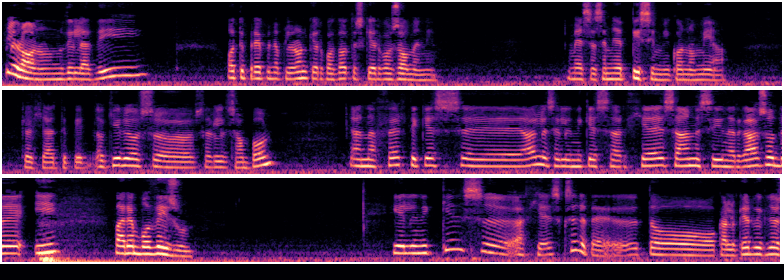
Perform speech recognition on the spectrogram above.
πληρώνουν δηλαδή ό,τι πρέπει να πληρώνουν και εργοδότες και εργαζόμενοι μέσα σε μια επίσημη οικονομία και όχι άτυπη. Ο κύριος ε, Σαρλίτ Σαμπόν αναφέρθηκε σε άλλες ελληνικές αρχές αν συνεργάζονται ή παρεμποδίζουν. Οι ελληνικές ε, αρχές, ξέρετε, το καλοκαίρι του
